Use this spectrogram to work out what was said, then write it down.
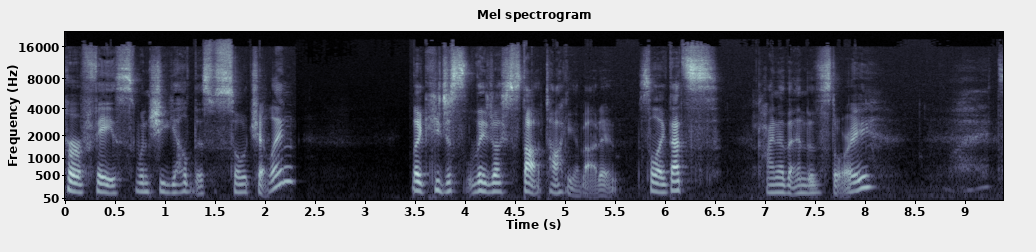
her face when she yelled this was so chilling. Like, he just, they just stopped talking about it. So, like, that's kind of the end of the story. What?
